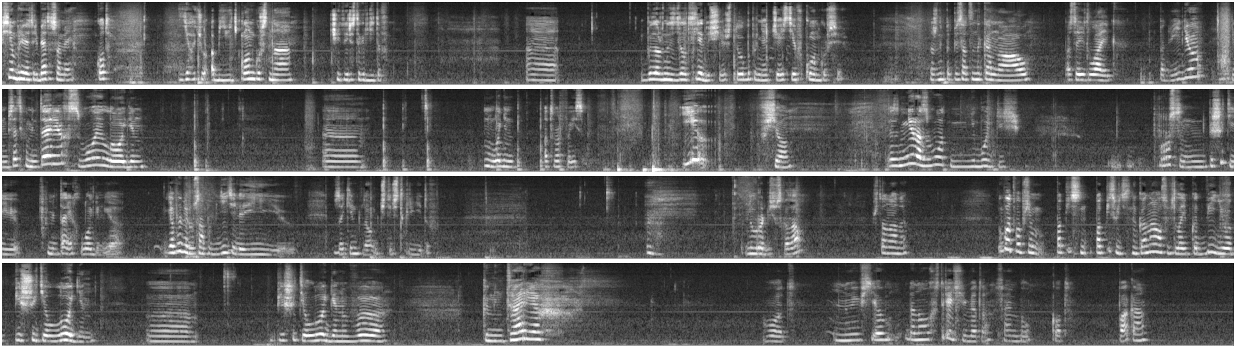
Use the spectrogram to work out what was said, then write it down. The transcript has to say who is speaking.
Speaker 1: Всем привет, ребята, с вами Кот. Я хочу объявить конкурс на 400 кредитов. Э, вы должны сделать следующее, чтобы принять участие в конкурсе. Должны подписаться на канал, поставить лайк под видео и написать в комментариях свой логин. Э, ну, логин от Warface. И все. Не развод, не бойтесь. Просто напишите в комментариях логин. Я, я выберу сам победителя и закину туда 400 кредитов. Ну, вроде все сказал, что надо. Ну вот, в общем, подпис... подписывайтесь на канал, ставьте лайк под видео, пишите логин. Э пишите логин в комментариях. Вот. Ну и всем до новых встреч, ребята. С вами был Кот. Пока.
